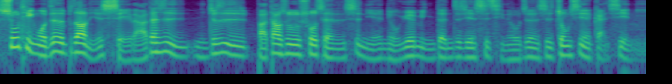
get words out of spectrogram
舒婷，我真的不知道你是谁啦，但是你就是把大叔说成是你的纽约明灯这件事情呢，我真的是衷心的感谢你，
